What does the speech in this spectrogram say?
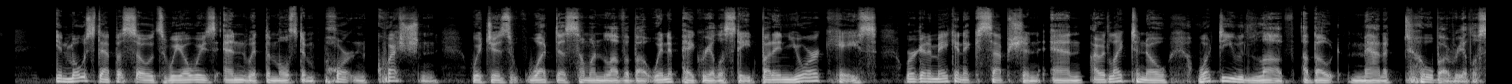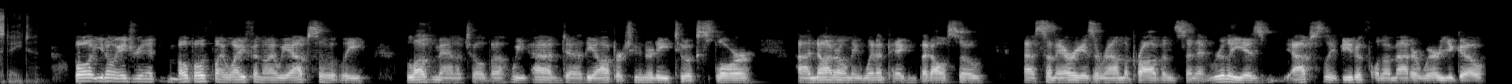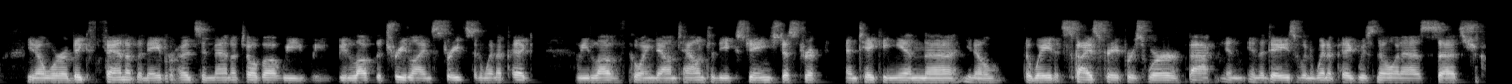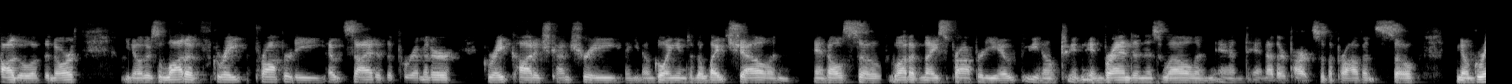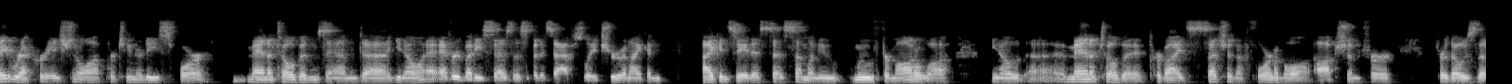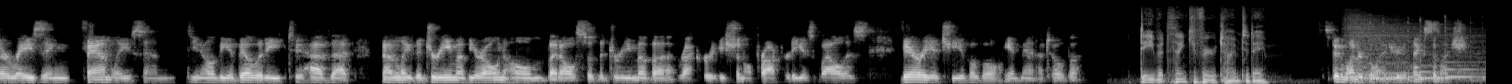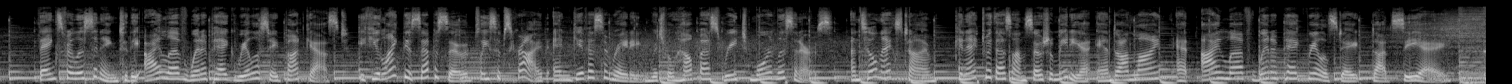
In most episodes, we always end with the most important question, which is what does someone love about Winnipeg real estate? But in your case, we're going to make an exception. And I would like to know what do you love about Manitoba real estate? Well, you know, Adrian, both my wife and I, we absolutely love Manitoba. We've had uh, the opportunity to explore uh, not only Winnipeg, but also uh, some areas around the province. And it really is absolutely beautiful no matter where you go. You know, we're a big fan of the neighborhoods in Manitoba. We we we love the tree lined streets in Winnipeg. We love going downtown to the Exchange District and taking in, uh, you know, the way that skyscrapers were back in, in the days when Winnipeg was known as uh, Chicago of the North. You know, there's a lot of great property outside of the perimeter, great cottage country, you know, going into the Whiteshell and and also a lot of nice property out, you know, in, in Brandon as well and, and, and other parts of the province. So, you know, great recreational opportunities for Manitobans. And, uh, you know, everybody says this, but it's absolutely true. And I can, I can say this as someone who moved from Ottawa, you know, uh, Manitoba provides such an affordable option for for those that are raising families and you know the ability to have that not only the dream of your own home but also the dream of a recreational property as well is very achievable in Manitoba. David, thank you for your time today. It's been wonderful, Andrew. Thanks so much. Thanks for listening to the I Love Winnipeg Real Estate Podcast. If you like this episode, please subscribe and give us a rating, which will help us reach more listeners. Until next time, connect with us on social media and online at ilovewinnipegrealestate.ca.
